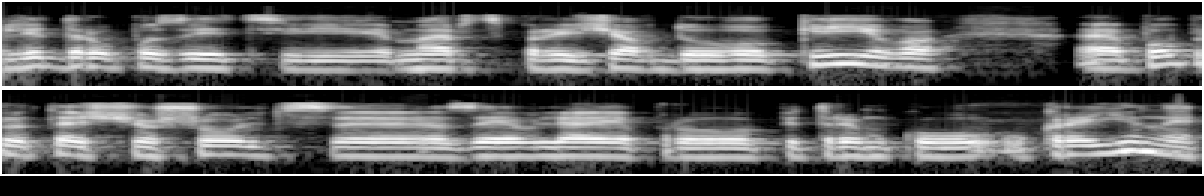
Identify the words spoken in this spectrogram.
Лідер опозиції Мерц приїжджав до Києва. е, Попри те, що Шольц е, заявляє про підтримку України,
